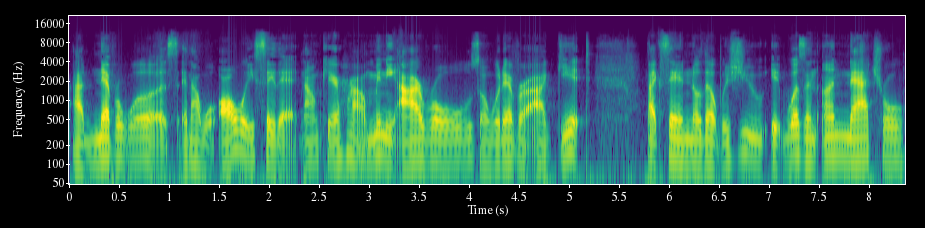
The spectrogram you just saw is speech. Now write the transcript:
I never was, and I will always say that. I don't care how many eye rolls or whatever I get like saying, no, that was you. It was an unnatural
